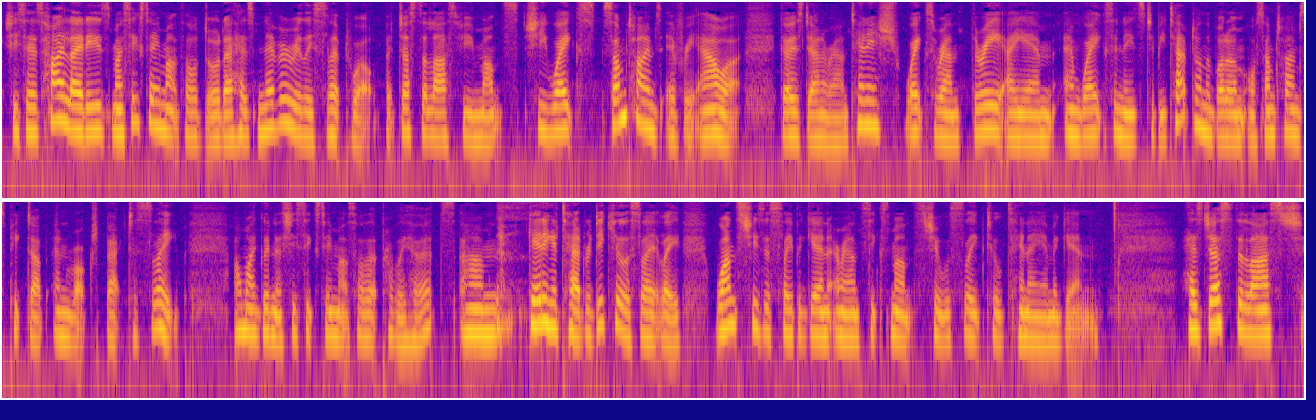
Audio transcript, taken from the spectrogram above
She says, Hi, ladies. My 16 month old daughter has never really slept well, but just the last few months, she wakes sometimes every hour, goes down around 10 ish, wakes around 3 a.m., and wakes and needs to be tapped on the bottom or sometimes picked up and rocked back to sleep. Oh my goodness, she's 16 months old. That probably hurts. Um, getting a tad ridiculous lately. Once she's asleep again around six months, she will sleep till 10 a.m. again. Has just the last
